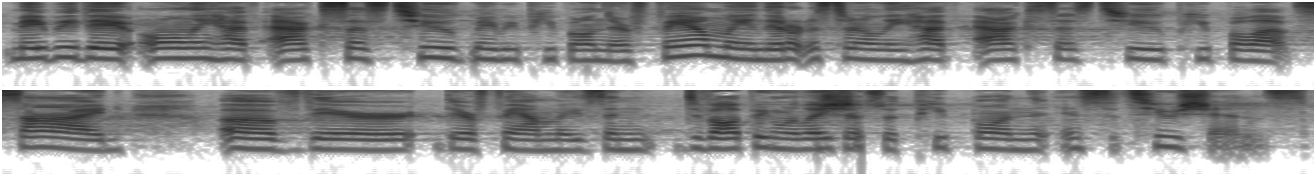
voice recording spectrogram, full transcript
maybe they only have access to maybe people in their family and they don't necessarily have access to people outside of their, their families and developing relationships with people in the institutions.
